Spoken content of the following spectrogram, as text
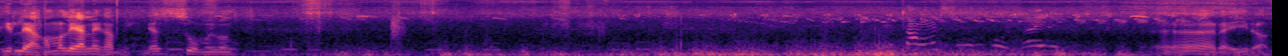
ติดแล้วเขามาเรียนเลยครับนี่เดี๋ยวสู้ไปเบิ่งต้องมันสูงสุดเลย เอ อได้อีกดอก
